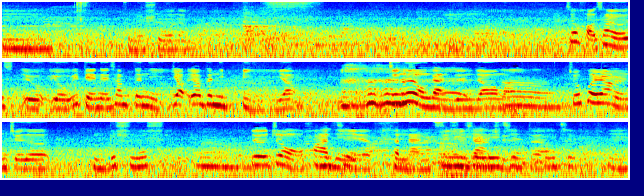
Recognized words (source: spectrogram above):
嗯，怎么说呢？就好像有有有一点点像跟你要要跟你比一样，就那种感觉，你知道吗？嗯就会让人觉得很不舒服，嗯，就是这种话题也很难继续下去，对。嗯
